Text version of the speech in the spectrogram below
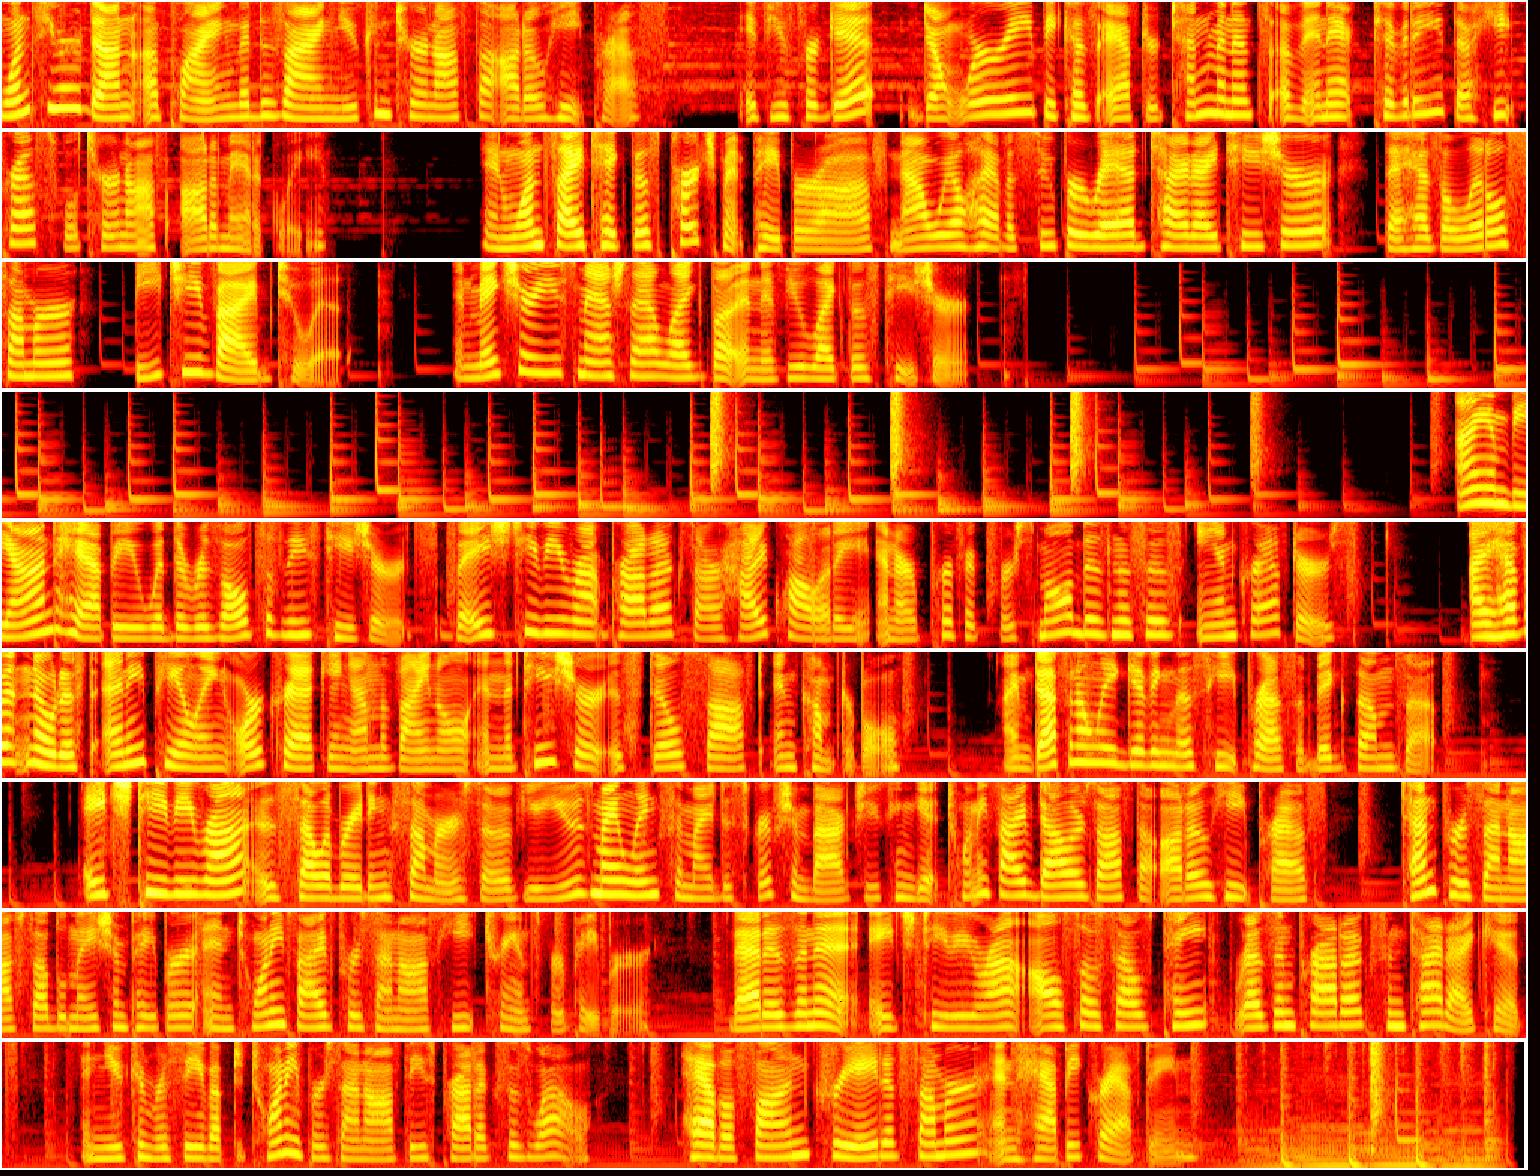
Once you are done applying the design, you can turn off the auto heat press. If you forget, don't worry because after 10 minutes of inactivity, the heat press will turn off automatically. And once I take this parchment paper off, now we'll have a super rad tie-dye t-shirt that has a little summer beachy vibe to it. And make sure you smash that like button if you like this t-shirt. I am beyond happy with the results of these t-shirts. The HTVRONT products are high quality and are perfect for small businesses and crafters. I haven't noticed any peeling or cracking on the vinyl and the t-shirt is still soft and comfortable. I'm definitely giving this heat press a big thumbs up. HTVRONT is celebrating summer, so if you use my links in my description box, you can get $25 off the auto heat press 10% off sublimation paper, and 25% off heat transfer paper. That isn't it. HTVRONT also sells paint, resin products, and tie dye kits, and you can receive up to 20% off these products as well. Have a fun, creative summer and happy crafting.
